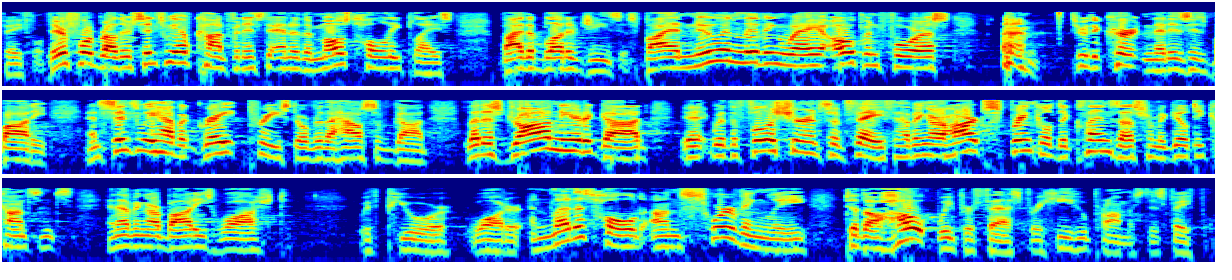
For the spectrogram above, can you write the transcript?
Faithful. Therefore, brothers, since we have confidence to enter the most holy place by the blood of Jesus, by a new and living way opened for us through the curtain that is his body. And since we have a great priest over the house of God, let us draw near to God eh, with the full assurance of faith, having our hearts sprinkled to cleanse us from a guilty conscience, and having our bodies washed with pure water. And let us hold unswervingly to the hope we profess, for he who promised is faithful.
